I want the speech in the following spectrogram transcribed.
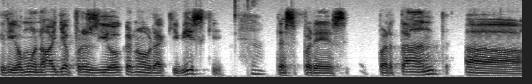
diguem, una olla a pressió que no haurà qui visqui. Ah. Després, per tant, eh,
